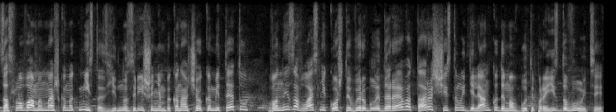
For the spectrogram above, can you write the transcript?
За словами мешканок міста, згідно з рішенням виконавчого комітету, вони за власні кошти виробили дерева та розчистили ділянку, де мав бути проїзд до вулиці.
